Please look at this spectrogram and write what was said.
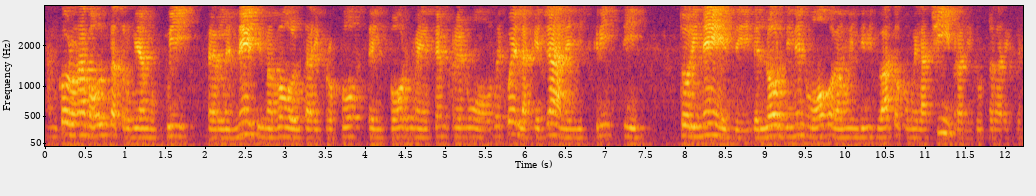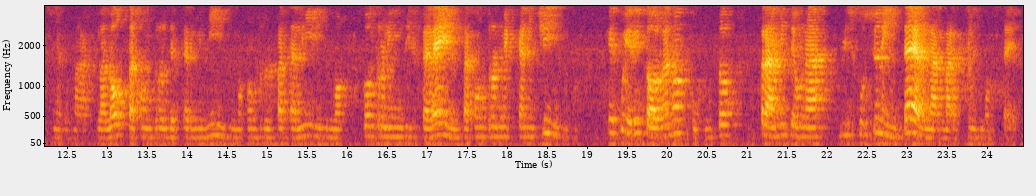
ancora una volta troviamo qui per l'ennesima volta riproposte in forme sempre nuove, quella che già negli scritti torinesi dell'ordine nuovo avevamo individuato come la cifra di tutta la riflessione di Marx, la lotta contro il determinismo, contro il fatalismo, contro l'indifferenza, contro il meccanicismo, che qui ritornano appunto tramite una discussione interna al marxismo stesso.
